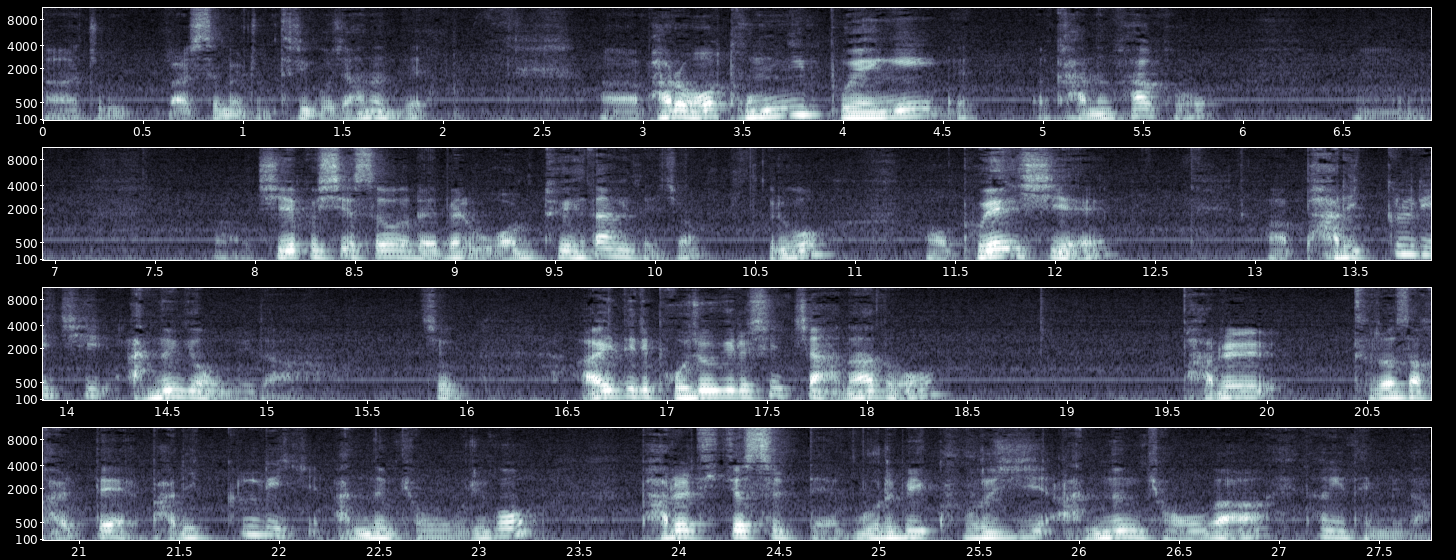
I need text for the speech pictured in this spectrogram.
어, 좀 말씀을 좀 드리고자 하는데 어, 바로 독립 보행이 가능하고 어, GFCS 레벨 1, 2에 해당이 되죠. 그리고 어, 보행 시에 어, 발이 끌리지 않는 경우입니다. 즉 아이들이 보조기를 신지 않아도 발을 들어서 갈 때 발이 끌리지 않는 경우 그리고 발을 디뎠을 때 무릎이 구르지 않는 경우가 해당이 됩니다.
